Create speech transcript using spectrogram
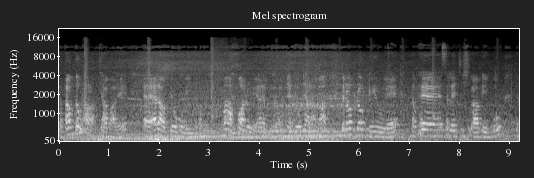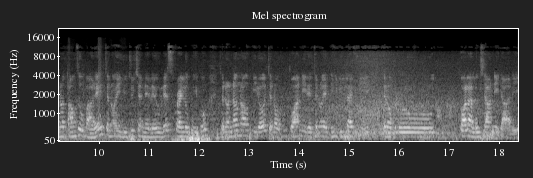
13000လောက်ကြာပါတယ်အဲအဲ့ဒါကိုပြောဖို့လေကျွန်တော်မဖာလို့ရတယ်ပြန်ပြောပြတာပါကျွန်တော် blog လေးကိုလည်းနောက်ထပ်ဆက်လက်ကြည့်ရှုအားပေးဖို့ကျွန်တော်တောင်းဆိုပါတယ်ကျွန်တော်ရဲ့ YouTube channel လေးကိုလည်း subscribe လုပ်ပေးဖို့ကျွန်တော်နောက်နောက်ပြီးတော့ကျွန်တော်သွားနေတဲ့ကျွန်တော်ရဲ့ daily life တွေကျွန်တော်ဘယ်လို သွားလာလှူရှားနေတာတွေ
